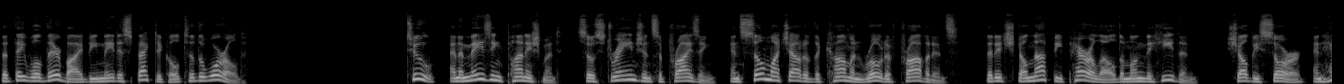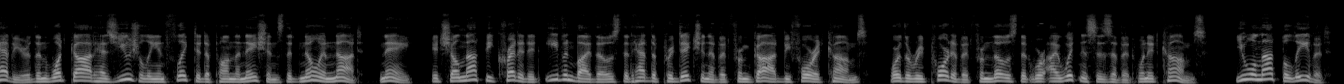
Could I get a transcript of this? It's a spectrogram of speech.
that they will thereby be made a spectacle to the world. 2. An amazing punishment, so strange and surprising, and so much out of the common road of providence, that it shall not be paralleled among the heathen, shall be sorer and heavier than what God has usually inflicted upon the nations that know Him not, nay, it shall not be credited even by those that had the prediction of it from God before it comes, or the report of it from those that were eyewitnesses of it when it comes. You will not believe it,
